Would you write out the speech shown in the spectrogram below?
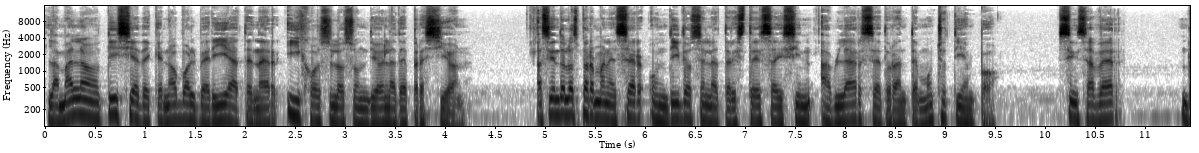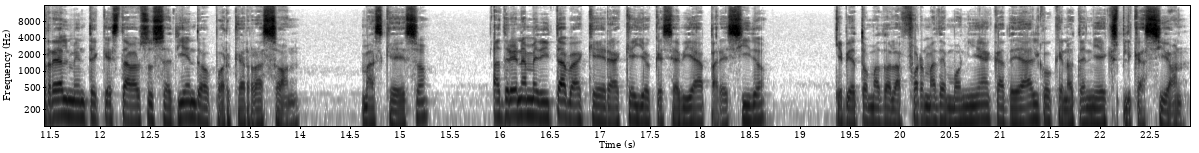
la mala noticia de que no volvería a tener hijos los hundió en la depresión haciéndolos permanecer hundidos en la tristeza y sin hablarse durante mucho tiempo, sin saber realmente qué estaba sucediendo o por qué razón. Más que eso, Adriana meditaba que era aquello que se había aparecido, que había tomado la forma demoníaca de algo que no tenía explicación,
